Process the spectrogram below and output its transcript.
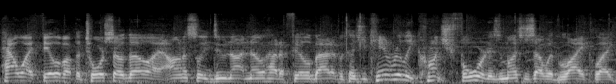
how I feel about the torso, though. I honestly do not know how to feel about it because you can't really crunch forward as much as I would like. Like,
